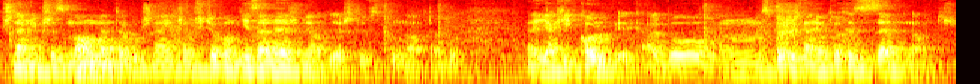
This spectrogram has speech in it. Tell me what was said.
przynajmniej przez moment, albo przynajmniej częściowo niezależnie od reszty wspólnoty, albo jakiejkolwiek, albo um, spojrzeć na nią trochę z zewnątrz.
